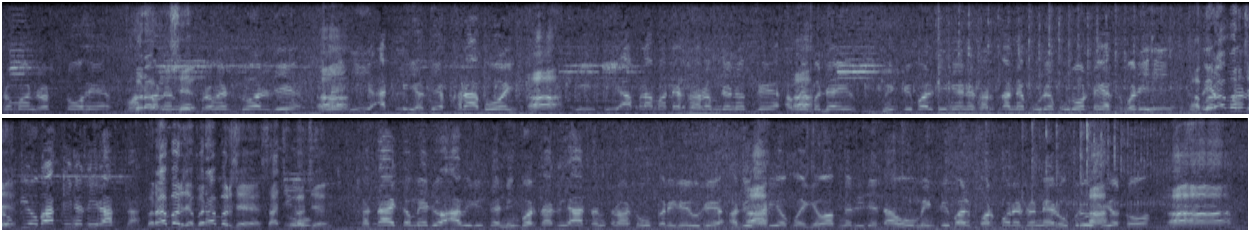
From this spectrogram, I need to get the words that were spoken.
સમાન રસ્તો છે. બરાબર છે. પ્રવેશ દ્વાર છે. અને ઈ આટલી હદે ખરાબ હોય હા. ઈ ઈ આપણા માટે શરમજનક છે. અમે બધાય મ્યુનિસિપાલિટી ને અને સરકારને પૂરેપૂરો ટેક્સ ભરી હી. બરાબર છે. રૂપિયો બાકી નથી રાખતા. બરાબર છે બરાબર છે. સાચી વાત છે. છતાંય તમે જો આવી રીતે નિર્ભરતાથી આ તંત્ર શું કરી રહ્યું છે અધિકારીઓ કોઈ જવાબ નથી દેતા. હું મ્યુનિસિપલ કોર્પોરેશનને રૂબરૂ થયો ગયો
